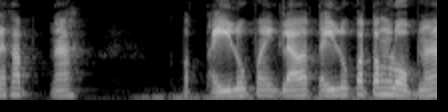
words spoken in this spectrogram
นะครับนะก็ตีลูกมาอีกแล้วตีลูกก็ต้องหลบนะ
